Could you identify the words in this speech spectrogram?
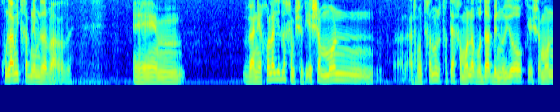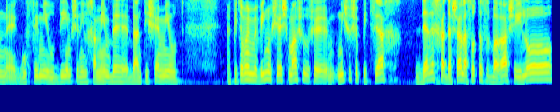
כולם מתחברים לדבר הזה. Um, ואני יכול להגיד לכם שיש המון, אנחנו התחלנו לפתח המון עבודה בניו יורק, יש המון uh, גופים יהודים שנלחמים ב- באנטישמיות, ופתאום הם הבינו שיש משהו, מישהו שפיצח דרך חדשה לעשות הסברה שהיא לא...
